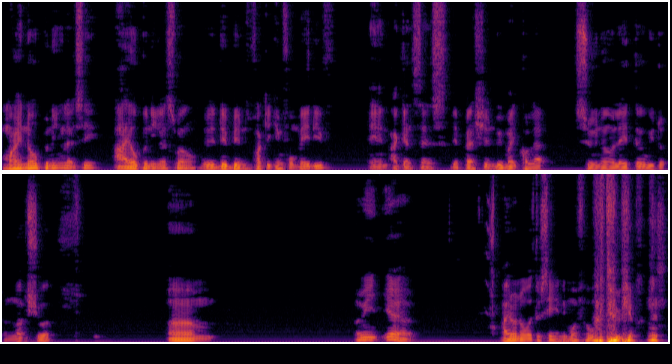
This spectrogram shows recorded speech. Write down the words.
mind opening, let's say, eye opening as well. They've been fucking informative and I can sense their passion. We might collab sooner or later. We don't, I'm not sure. Um, I mean, yeah. I don't know what to say anymore. to be honest,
